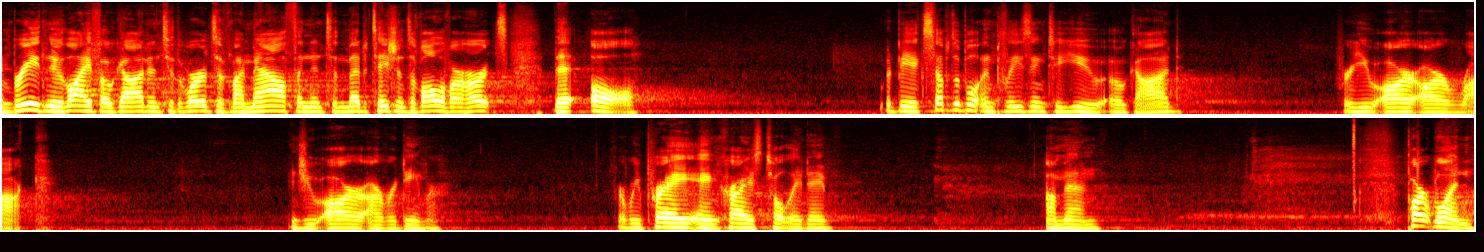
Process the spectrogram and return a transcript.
And breathe new life, O God, into the words of my mouth and into the meditations of all of our hearts, that all would be acceptable and pleasing to you, O God, for you are our rock and you are our Redeemer. For we pray in Christ's holy name. Amen. Part one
